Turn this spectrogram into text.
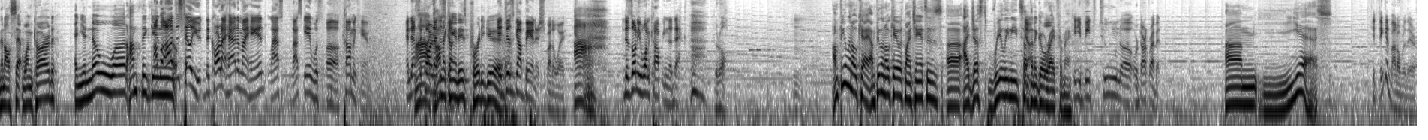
Then I'll set one card, and you know what? I'm thinking. I'll, I'll just tell you, the card I had in my hand last last game was uh Comic Hand, and that's the ah, card that Comic just got, Hand is pretty good. it just got banished. By the way, ah, there's only one copy in the deck. Draw. I'm feeling okay. I'm feeling okay with my chances. Uh, I just really need something Yeah, to go well, right for me. Can you beat Toon uh, or Dark Rabbit? Um, yes. What you thinking about over there?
